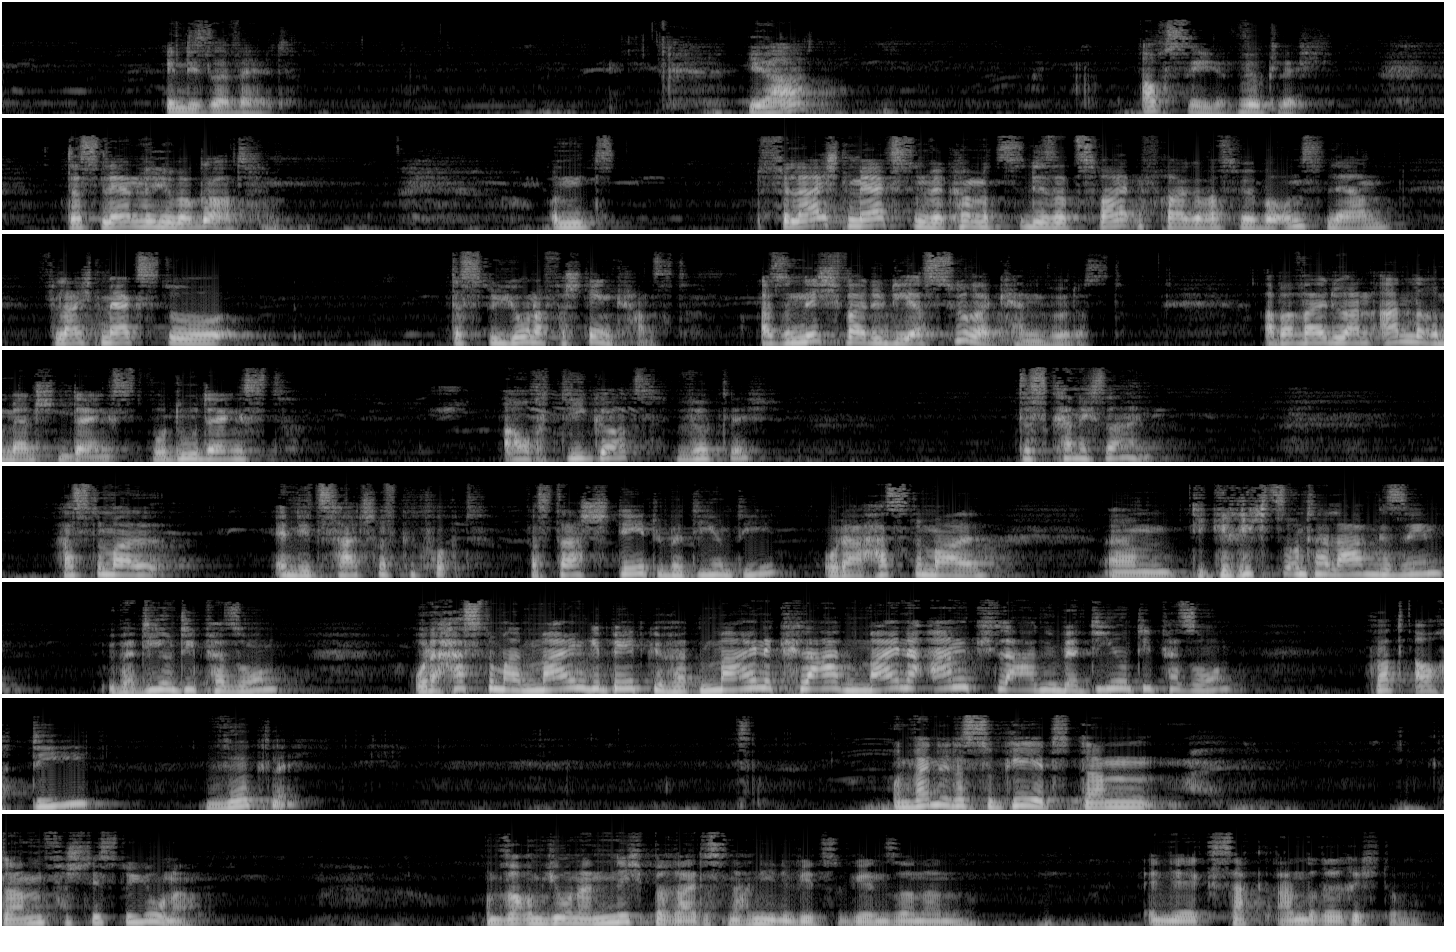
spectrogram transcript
in dieser Welt. Ja, auch sie, wirklich. Das lernen wir über Gott. Und vielleicht merkst du, und wir kommen zu dieser zweiten Frage, was wir über uns lernen, vielleicht merkst du, dass du Jona verstehen kannst. Also nicht, weil du die Assyrer kennen würdest, aber weil du an andere Menschen denkst, wo du denkst, auch die Gott, wirklich? das kann nicht sein. Hast du mal in die Zeitschrift geguckt, was da steht über die und die? Oder hast du mal ähm, die Gerichtsunterlagen gesehen über die und die Person? Oder hast du mal mein Gebet gehört, meine Klagen, meine Anklagen über die und die Person? Gott, auch die? Wirklich? Und wenn dir das so geht, dann, dann verstehst du Jona. Und warum Jona nicht bereit ist, nach Nineveh zu gehen, sondern in die exakt andere Richtung.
